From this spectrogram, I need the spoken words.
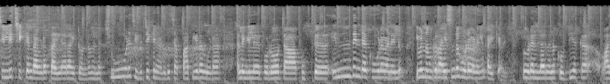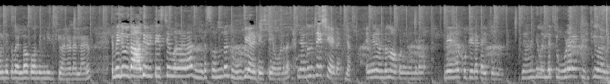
ചില്ലി ചിക്കൻ അവിടെ തയ്യാറായിട്ടുണ്ട്. നല്ല ചൂട് ചില്ലി ചിക്കൻ ആണ്. ഇത് ചപ്പാത്തിയുടെ കൂടെ അല്ലെങ്കിൽ പൊറോട്ട പുട്ട് എന്തിന്റെ കൂടെ വേണേലും ഇവൻ നമുക്ക് റൈസിന്റെ കൂടെ വേണേലും കഴിക്കാം. ഇവിടെ എല്ലാവരും നല്ല കൊതിയൊക്കെ വായിലൊക്കെ വെള്ളമൊക്കെ വന്നിങ്ങനെ ഇരിക്കുവാണ് ഇവിടെ എല്ലാവരും. എന്തെങ്കിലും ഇത് ആദ്യം ഒരു ടേസ്റ്റ് ചെയ്യാൻ പോകുന്ന നിങ്ങളുടെ സ്വന്തം രൂപിയാണ് ടേസ്റ്റ് ചെയ്യാൻ പോകുന്നത്. ഞാനൊന്ന് ടേസ്റ്റ് ചെയ്യട്ടെ. എങ്ങനെയുണ്ടെന്ന് നോക്കണം നമ്മുടെ നേഹക്കുട്ടിയുടെ കൈപ്പുല്ല് ഇതാണെങ്കിൽ നല്ല ചൂടായിട്ട് ഇരിക്കുകയാണ്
